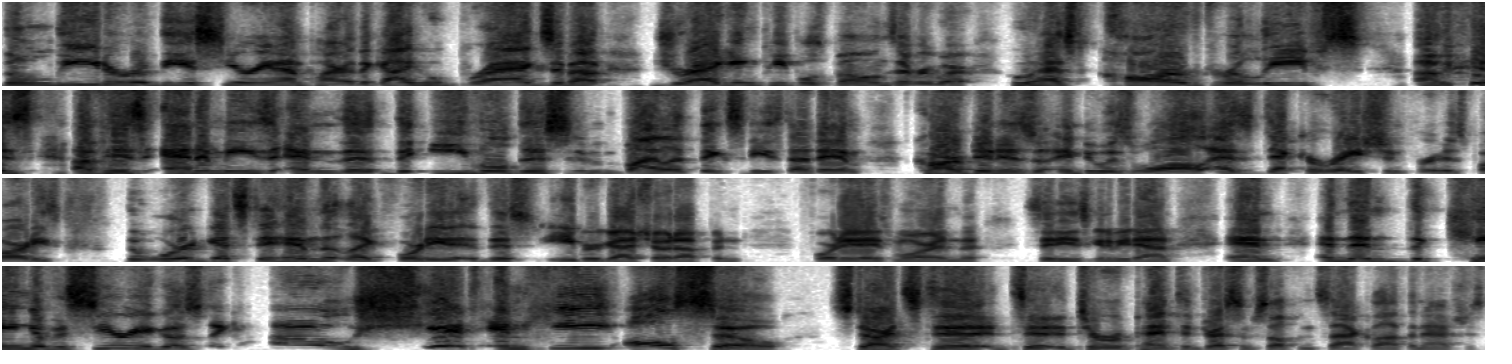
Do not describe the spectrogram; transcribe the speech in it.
the leader of the assyrian empire the guy who brags about dragging people's bones everywhere who has carved reliefs of his of his enemies and the the evil dis violent things that he's done to him carved in his into his wall as decoration for his parties. The word gets to him that like 40 this hebrew guy showed up and 40 days more and the city is going to be down. And and then the king of assyria goes like oh shit. And he also starts to to to repent and dress himself in sackcloth and ashes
